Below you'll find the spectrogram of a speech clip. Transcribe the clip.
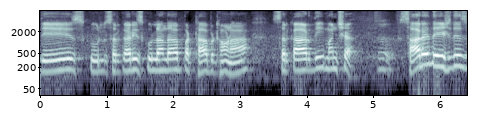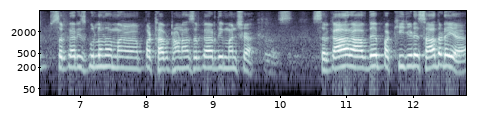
ਦੇ ਸਕੂਲ ਸਰਕਾਰੀ ਸਕੂਲਾਂ ਦਾ ਪੱਠਾ ਬਿਠਾਉਣਾ ਸਰਕਾਰ ਦੀ ਮਨਸ਼ਾ। ਸਾਰੇ ਦੇਸ਼ ਦੇ ਸਰਕਾਰੀ ਸਕੂਲਾਂ ਦਾ ਪੱਠਾ ਬਿਠਾਉਣਾ ਸਰਕਾਰ ਦੀ ਮਨਸ਼ਾ। ਸਰਕਾਰ ਆਪਦੇ ਪੱਖੀ ਜਿਹੜੇ ਸਾਧੜੇ ਆ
